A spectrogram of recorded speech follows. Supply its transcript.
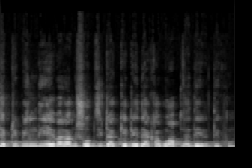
সেফটি পিন দিয়ে এবার আমি সবজিটা কেটে দেখাবো আপনাদের। দেখুন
